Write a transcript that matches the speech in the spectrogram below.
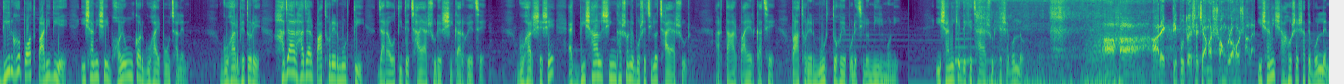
দীর্ঘ পথ পাড়ি দিয়ে ঈশানী সেই ভয়ঙ্কর গুহায় পৌঁছালেন। গুহার ভেতরে হাজার হাজার পাথরের মূর্তি যারা অতীতে ছায়াসুরের শিকার হয়েছে। গুহার শেষে এক বিশাল সিংহাসনে বসেছিল ছায়াসুর আর তার পায়ের কাছে পাথরের মূর্ত হয়ে পড়েছিল নীলমণি। ঈশানীকে দেখে ছায়াসুর হেসে বলল আহা, আরেকটি এসেছে আমার ঈশানী সাহসের সাথে বললেন,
